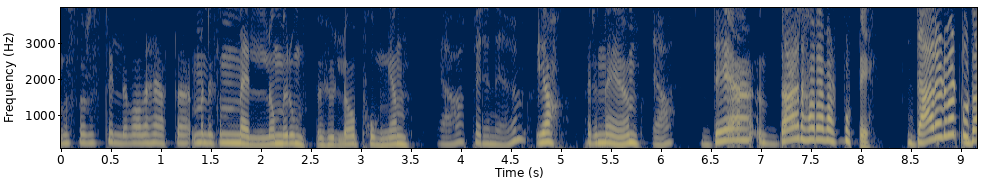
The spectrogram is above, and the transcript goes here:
nå står det stille hva det heter. Men liksom mellom rumpehullet og pungen. Ja, perineum. Ja, perineum. Ja. Det, der har jeg vært borti. Der har du vært borti!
